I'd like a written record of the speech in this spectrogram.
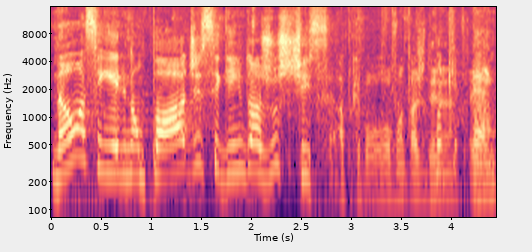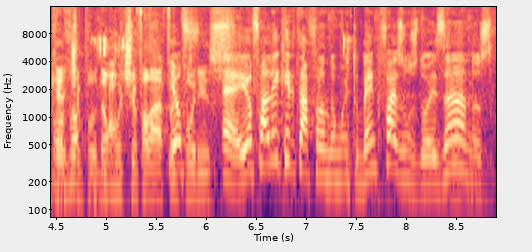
não assim, ele não pode seguindo a justiça. Ah, porque a vontade dele, porque, né? Ele é, não quer, vou, tipo, dar um é, motivo e falar, ah, foi eu, por isso. É, eu falei que ele está falando muito bem, que faz uns dois anos, uhum.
